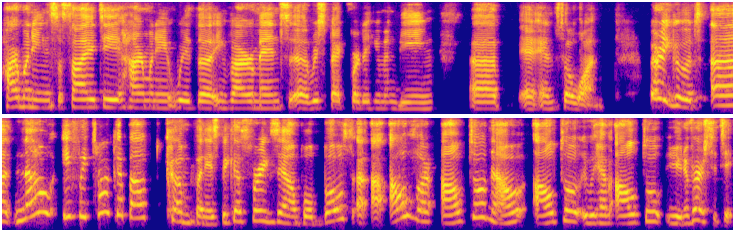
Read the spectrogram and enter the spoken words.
harmony in society, harmony with the environment, uh, respect for the human being, uh, and, and, so on. Very good. Uh, now, if we talk about companies, because for example, both uh, Alvar Aalto now, Aalto we have Aalto University,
